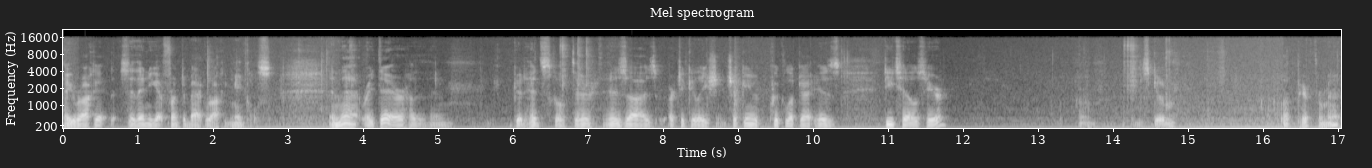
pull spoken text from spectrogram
Now you rock it? So then you got front to back rocking ankles. And that right there, other than good head sculpt there, is uh, his articulation. Checking a quick look at his details here. Um, let's get him up here for a minute.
